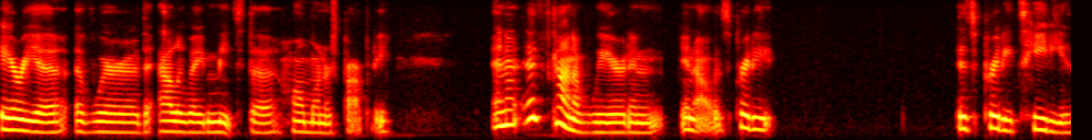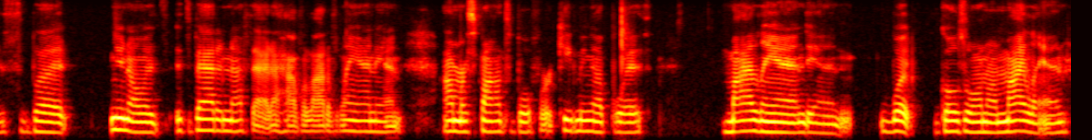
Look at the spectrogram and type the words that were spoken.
area of where the alleyway meets the homeowner's property. And it's kind of weird and, you know, it's pretty it's pretty tedious, but you know, it's it's bad enough that I have a lot of land and I'm responsible for keeping up with my land and what goes on on my land.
